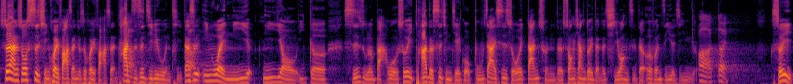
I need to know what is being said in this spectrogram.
虽然说事情会发生，就是会发生，它嗯只是几率问题，但是因为你你有一个十足的把握，所以它的事情结果不再是所谓单纯的双向对等的期望值的二分之一的机遇了，啊、对，所以。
